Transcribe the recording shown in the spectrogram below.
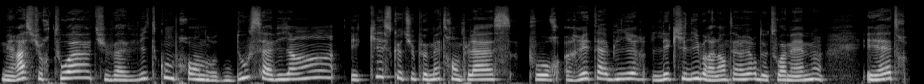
Mais rassure-toi, tu vas vite comprendre d'où ça vient et qu'est-ce que tu peux mettre en place pour rétablir l'équilibre à l'intérieur de toi-même et être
